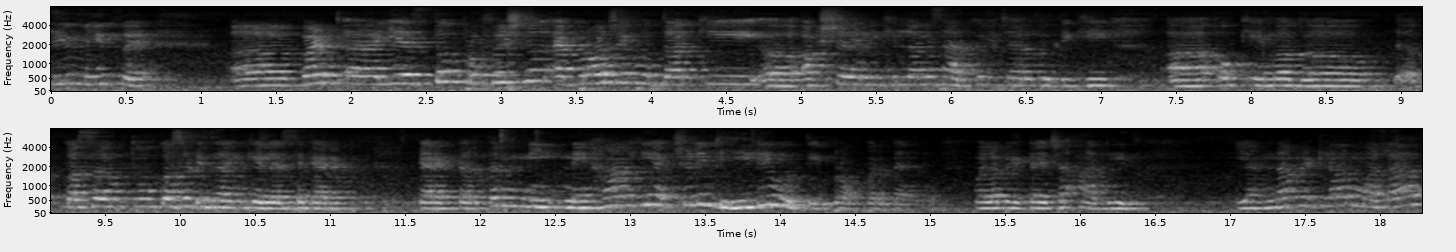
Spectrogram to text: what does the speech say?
ही मीच आहे. बट येस तो प्रोफेशनल अप्रोच एक होता की अक्षय निखिलला मी सारखं विचारत होती की ओके मग कसं तू कसं डिझाईन केलं ते कॅरेक्टर कॅरेक्टर तर नेहा ही ॲक्च्युली लिहिली होती प्रॉपर त्यांनी मला भेटायच्या आधीच. यांना भेटल्यावर मला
